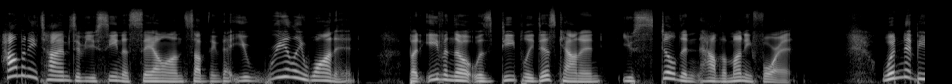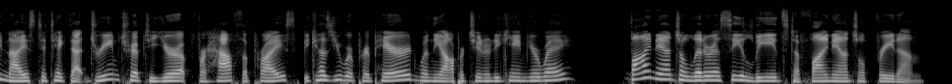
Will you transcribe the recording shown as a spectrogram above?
How many times have you seen a sale on something that you really wanted, but even though it was deeply discounted, you still didn't have the money for it? Wouldn't it be nice to take that dream trip to Europe for half the price because you were prepared when the opportunity came your way? Financial literacy leads to financial freedom.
